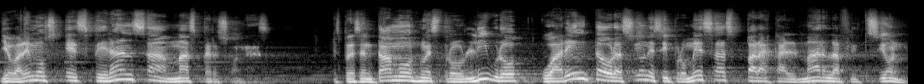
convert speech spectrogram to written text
llevaremos esperanza a más personas. Les presentamos nuestro libro 40 oraciones y promesas para calmar la aflicción.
